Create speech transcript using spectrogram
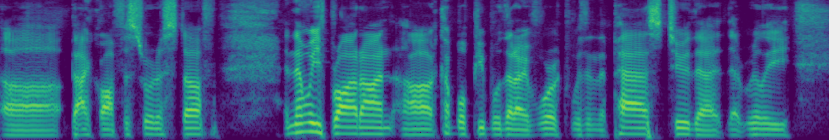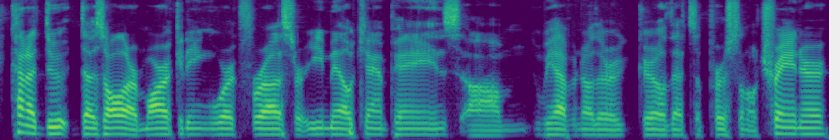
uh, back office sort of stuff. And then we've brought on uh, a couple of people that I've worked with in the past too that that really kind of do does all our marketing work for us, our email campaigns. Um, we have another girl that's a personal trainer.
